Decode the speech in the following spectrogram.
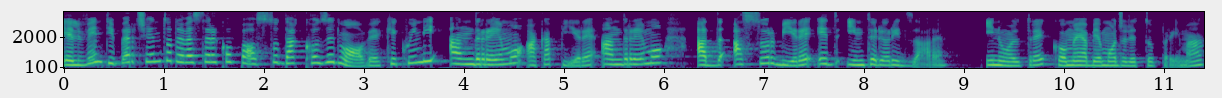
e il 20% deve essere composto da cose nuove che quindi andremo a capire, andremo ad assorbire ed interiorizzare. Inoltre, come abbiamo già detto prima,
